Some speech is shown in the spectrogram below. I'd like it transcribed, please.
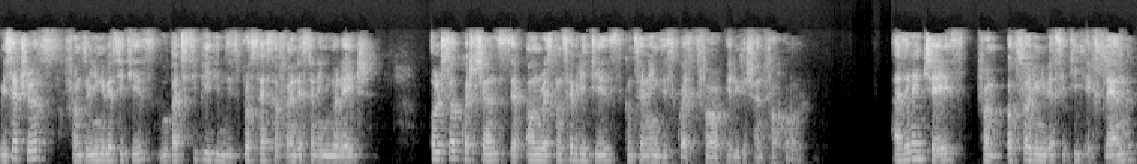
Researchers from the universities who participate in this process of understanding knowledge also questions their own responsibilities concerning this quest for education for all. As Elaine Chase from Oxford University explained,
